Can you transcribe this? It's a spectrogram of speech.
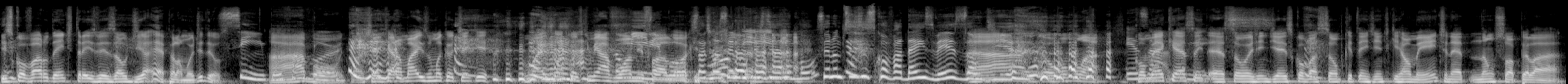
Escovar o dente três vezes ao dia, é, pelo amor de Deus. Sim, por ah, favor. bom. Então achei que era mais uma que eu tinha que. Mais uma coisa que minha avó me falou. Que Só que você não, precisa, você não precisa escovar 10 vezes ao ah, dia. então vamos lá. Como é que é essa, essa hoje em dia a escovação? Porque tem gente que realmente, né, não só pela,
